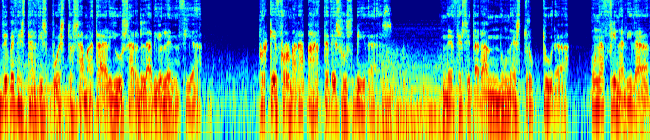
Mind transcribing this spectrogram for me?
deben estar dispuestos a matar y usar la violencia, porque formará parte de sus vidas. Necesitarán una estructura, una finalidad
